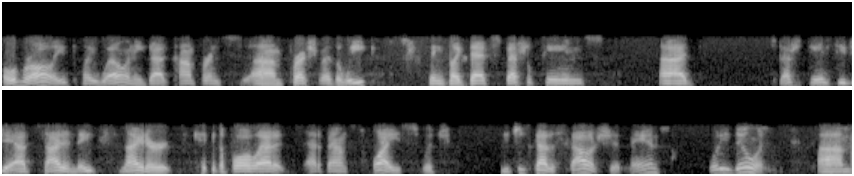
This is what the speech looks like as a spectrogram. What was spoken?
overall, he played well and he got conference um, freshman of the week, things like that. Special teams, uh, special teams, TJ outside of Nate Snyder kicking the ball out of out of bounds twice, which you just got a scholarship, man. What are you doing? Um,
